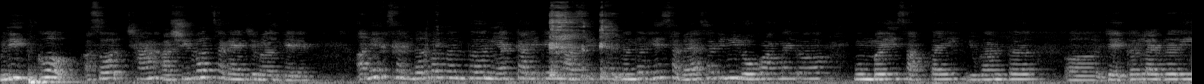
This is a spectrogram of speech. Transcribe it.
म्हणजे इतकं असं छान आशीर्वाद सगळ्यांचे मिळत गेले. अनेक संदर्भ ग्रंथ नियतकालिके मासिके नंतर हे सगळ्यासाठी मी लोकवाङ्मयग्रह मुंबई साप्ताहिक युगांतर जयकर लायब्ररी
